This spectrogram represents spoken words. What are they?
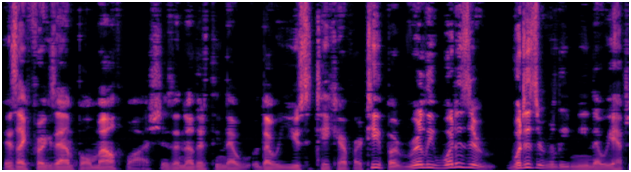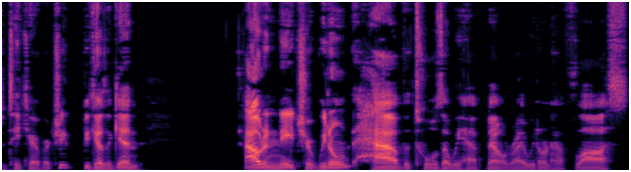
it's like for example mouthwash is another thing that that we use to take care of our teeth. But really, what is it? What does it really mean that we have to take care of our teeth? Because again, out in nature, we don't have the tools that we have now, right? We don't have floss.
